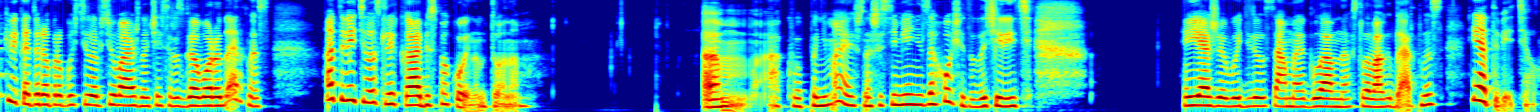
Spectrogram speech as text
Акви, которая пропустила всю важную часть разговора Даркнесс, ответила слегка обеспокоенным тоном. Эм, Аква, понимаешь, наша семья не захочет удочерить. Я же выделил самое главное в словах Даркнесс и ответил.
